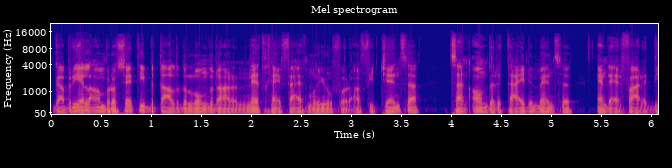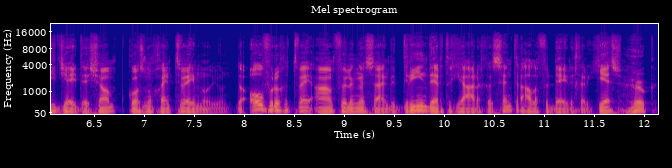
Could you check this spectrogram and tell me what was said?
Gabriele Ambrosetti betalen de Londenaren net geen 5 miljoen voor aan Vicenza. Het zijn andere tijden, mensen. En de ervaren DJ Deschamps kost nog geen 2 miljoen. De overige twee aanvullingen zijn de 33-jarige centrale verdediger Jes Hurk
